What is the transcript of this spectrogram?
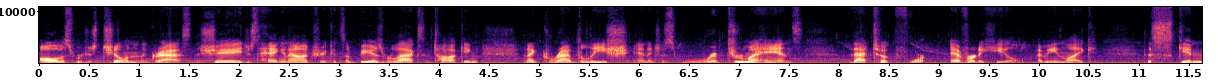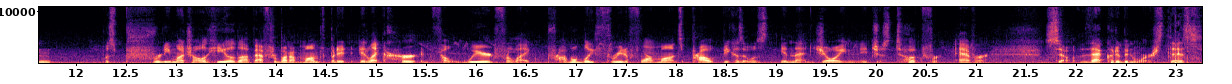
all of us were just chilling in the grass in the shade, just hanging out, drinking some beers, relaxing, talking, and I grabbed the leash and it just ripped through my hands. That took forever to heal. I mean, like the skin was pretty much all healed up after about a month, but it, it like hurt and felt weird for like probably three to four months, probably because it was in that joint and it just took forever. So that could have been worse. This,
